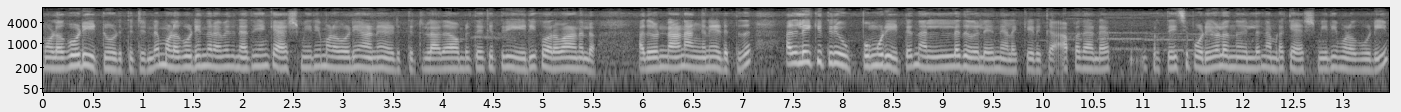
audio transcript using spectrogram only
മുളക് പൊടി ഇട്ട് കൊടുത്തിട്ടുണ്ട്. മുളക് പൊടി എന്ന് പറയുമ്പോൾ ഇതിനകത്ത് ഞാൻ കാശ്മീരി മുളക് പൊടിയാണ് എടുത്തിട്ടുള്ളത്. അതാകുമ്പോഴത്തേക്ക് ഇത്തിരി എരി കുറവാണല്ലോ. അതുകൊണ്ടാണ് അങ്ങനെ എടുത്തത്. അതിലേക്ക് ഇത്തിരി ഉപ്പും കൂടി ഇട്ട് നല്ലതുപോലെ ഒന്ന് ഇളക്കിയെടുക്കുക. അപ്പോൾ അതാണ്ട് പ്രത്യേകിച്ച് പൊടികളൊന്നുമില്ല നമ്മുടെ കാശ്മീരി മുളക് പൊടിയും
